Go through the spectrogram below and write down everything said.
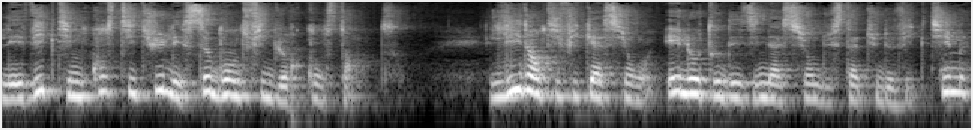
les victimes constituent les secondes figures constantes. L'identification et l'autodésignation du statut de victime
